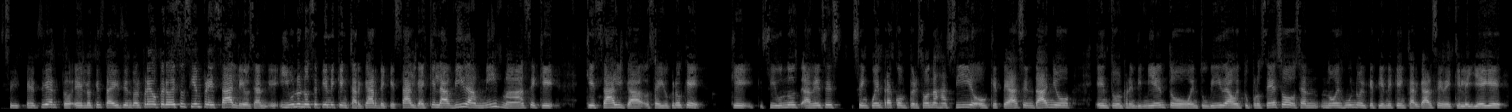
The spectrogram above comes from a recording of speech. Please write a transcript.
Sí, es cierto, es lo que está diciendo Alfredo, pero eso siempre sale, o sea, y uno no se tiene que encargar de que salga, es que la vida misma hace que, que salga, o sea, yo creo que, que si uno a veces se encuentra con personas así o que te hacen daño en tu emprendimiento o en tu vida o en tu proceso, o sea, no es uno el que tiene que encargarse de que le llegue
